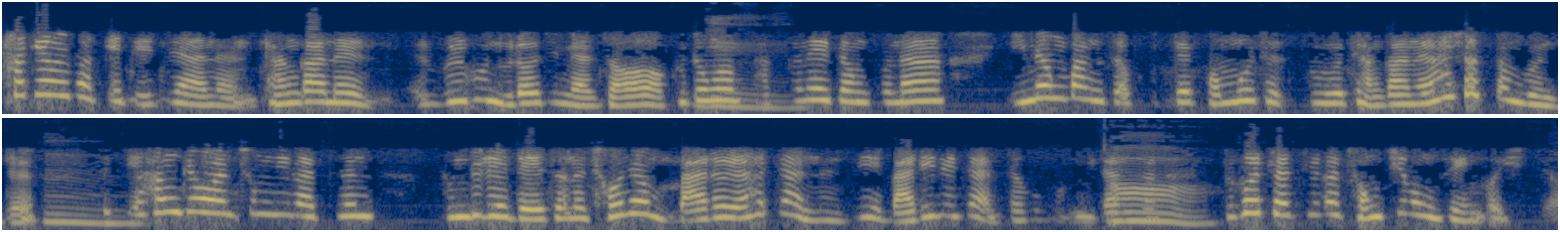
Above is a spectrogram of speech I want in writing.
4개월밖에 되지 않은 장관을 물고 늘어지면서 그동안 예. 박근혜 정부나 이명박 정부 때 법무부 장관을 하셨던 분들 음, 특히 한교안 총리 같은 분들에 대해서는 전혀 말을 하지 않는지 말이 되지 않다고 봅니다. 그러니까 아, 그것 자체가 정치 공세인 것이죠.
